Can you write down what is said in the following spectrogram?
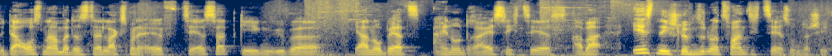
mit der Ausnahme, dass der Laxmann 11 CS hat gegenüber Janoberts 31 CS. Aber ist nicht schlimm, sind nur 20 CS Unterschied.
